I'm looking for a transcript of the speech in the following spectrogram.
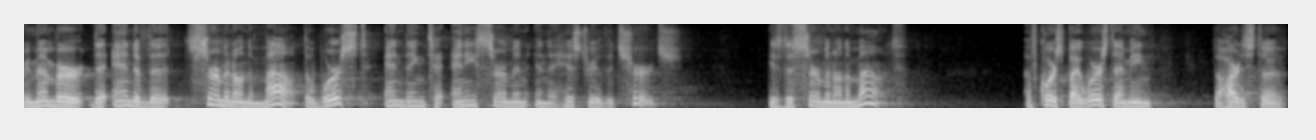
Remember the end of the Sermon on the Mount, the worst ending to any sermon in the history of the church is the Sermon on the Mount. Of course, by worst, I mean the hardest to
